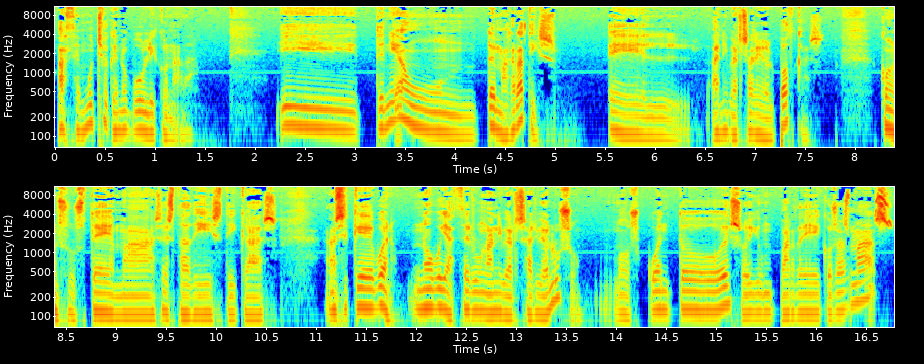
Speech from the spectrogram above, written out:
Hace mucho que no publico nada. Y tenía un tema gratis, el aniversario del podcast, con sus temas, estadísticas. Así que bueno, no voy a hacer un aniversario al uso. Os cuento eso y un par de cosas más.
